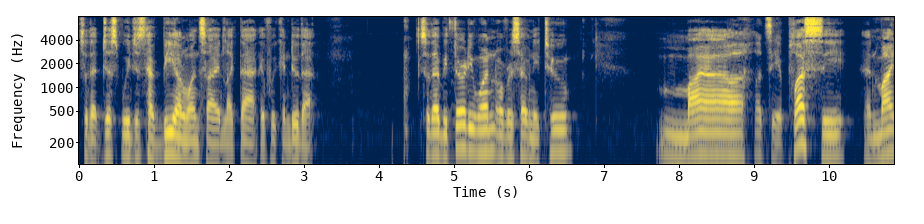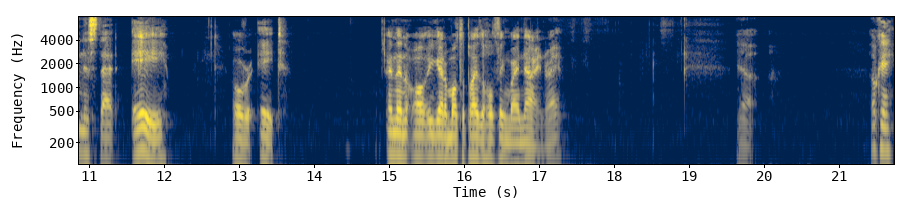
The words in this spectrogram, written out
so that just we just have b on one side like that, if we can do that. So that would be 31 over 72 my, let's see, a plus c and minus that a over 8. And then all you got to multiply the whole thing by 9, right? Yeah. Okay,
